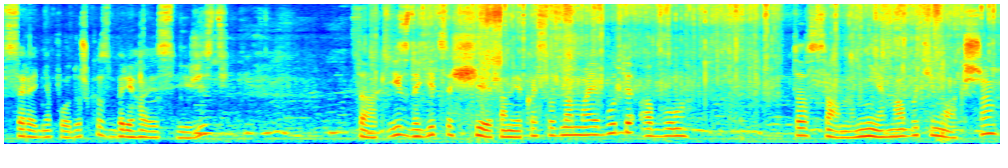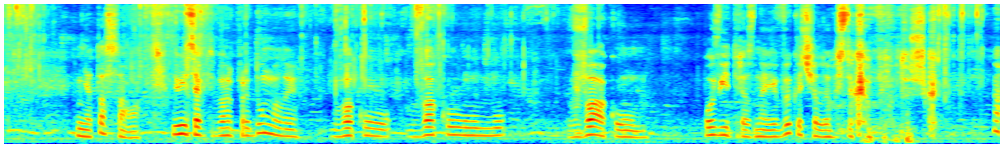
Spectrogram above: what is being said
Середня подушка зберігає свіжість. Так, і здається, ще там якась одна має бути, або та сама. Ні, мабуть, інакша. Ні, та сама. Дивіться, як тепер придумали ваку... вакууму... вакуум. Повітря з неї викачали, ось така подушка.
